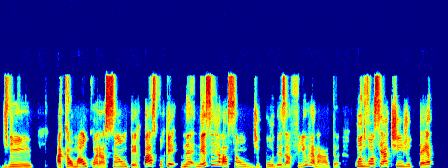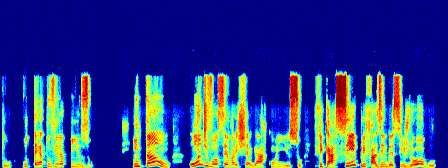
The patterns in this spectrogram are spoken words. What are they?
de acalmar o coração, ter paz, porque né, nessa relação de por desafio, Renata, quando você atinge o teto, o teto vira piso. Então, Onde você vai chegar com isso? Ficar sempre fazendo esse jogo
